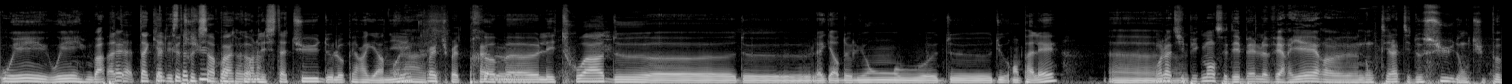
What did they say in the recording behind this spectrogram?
Oui, oui. Bah, bah, après, t'as- quelques trucs sympas quoi, comme voilà. les statues de l'Opéra Garnier, Voilà. Ouais, tu peux être près comme de- euh, les toits de, euh, de la gare de Lyon ou de, du Grand Palais. Euh, Voilà, typiquement, c'est des belles verrières, euh, donc tu es là, tu es dessus, donc tu peux.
